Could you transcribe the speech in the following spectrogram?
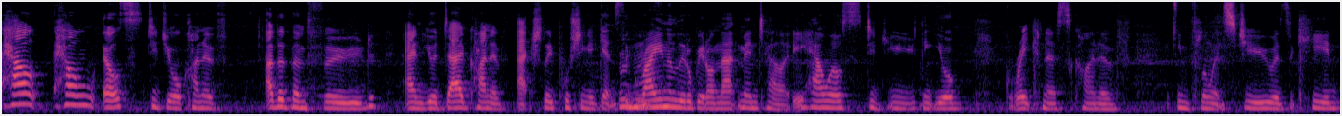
how, how else did your kind of, other than food, and your dad kind of actually pushing against Mm-hmm. the grain a little bit on that mentality. How else did you think your Greekness kind of influenced you as a kid?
